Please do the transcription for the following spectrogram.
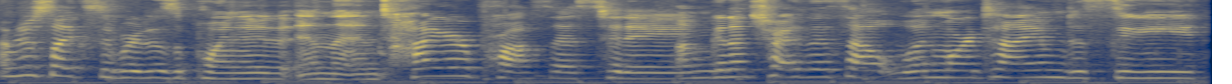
I'm just like super disappointed in the entire process today. I'm gonna try this out one more time to see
